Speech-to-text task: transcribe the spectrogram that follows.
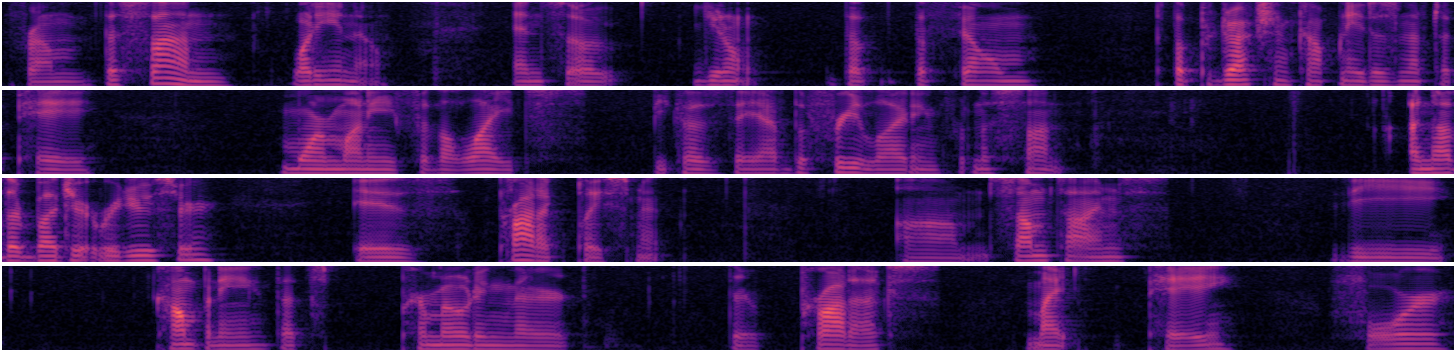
from the sun. What do you know? And so you don't the the film the production company doesn't have to pay more money for the lights because they have the free lighting from the sun. Another budget reducer is product placement um, sometimes the company that's promoting their their products might pay for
